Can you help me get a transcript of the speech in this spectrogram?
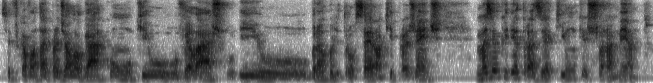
Você fica à vontade para dialogar com o que o Velasco e o Branco lhe trouxeram aqui para a gente. Mas eu queria trazer aqui um questionamento,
